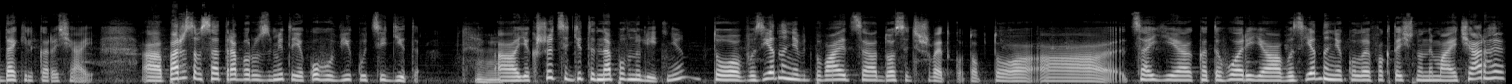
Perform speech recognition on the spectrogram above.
декілька речей. Перш за все, треба розуміти, якого віку ці діти. А, Якщо ці діти неповнолітні, то воз'єднання відбувається досить швидко. Тобто а, це є категорія воз'єднання, коли фактично немає черги,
